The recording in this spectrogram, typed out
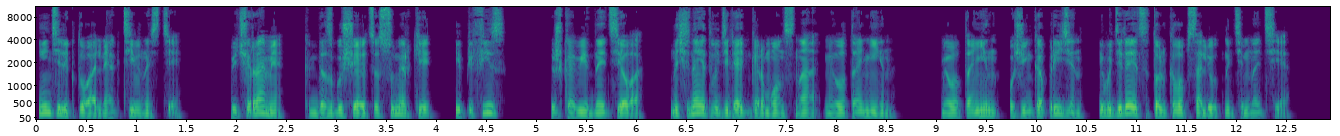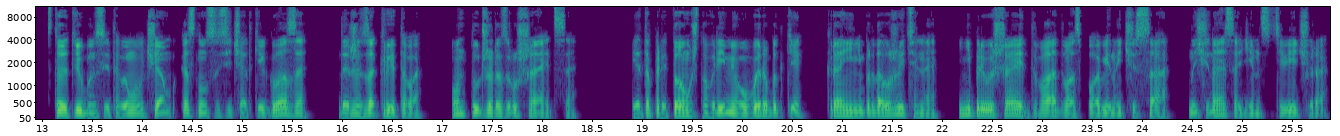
и интеллектуальной активности. Вечерами, когда сгущаются сумерки, эпифиз, шишковидное тело, начинает выделять гормон сна мелатонин. Мелатонин очень капризен и выделяется только в абсолютной темноте. Стоит любым световым лучам коснуться сетчатки глаза, даже закрытого, он тут же разрушается. Это при том, что время у выработки крайне непродолжительное и не превышает 2-2,5 часа, начиная с 11 вечера.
